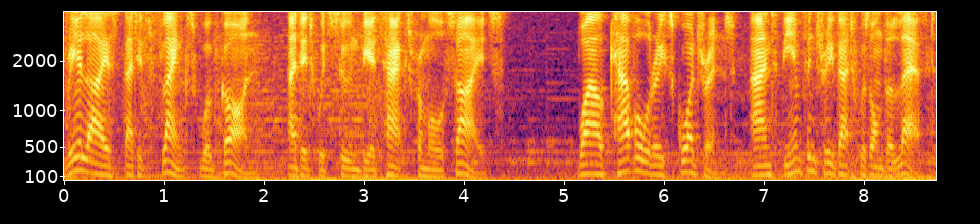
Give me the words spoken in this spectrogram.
realized that its flanks were gone and it would soon be attacked from all sides. While cavalry squadrons and the infantry that was on the left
